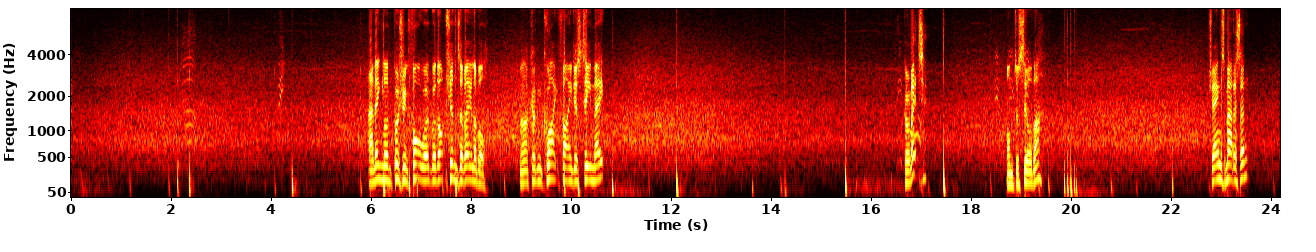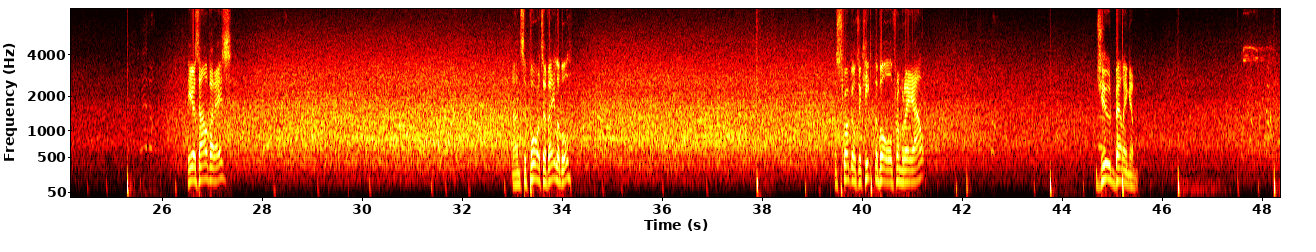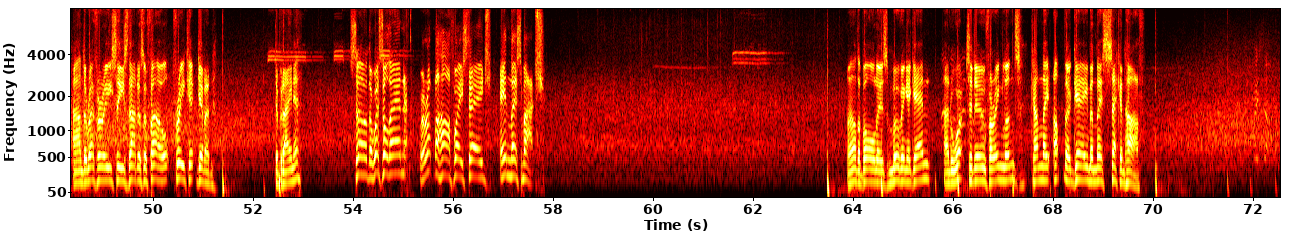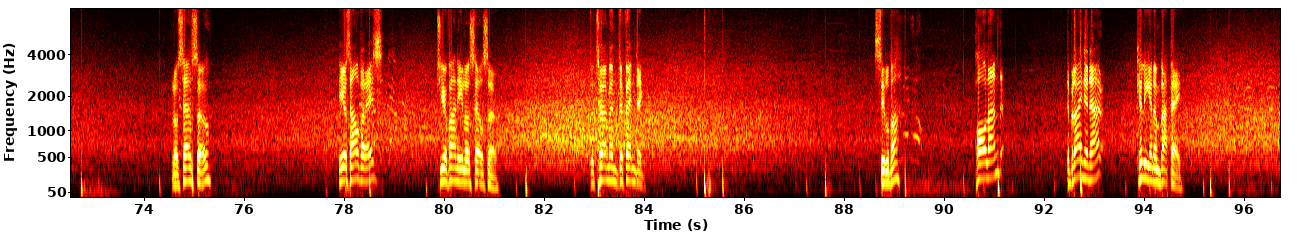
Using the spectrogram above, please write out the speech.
And England pushing forward with options available. Well, couldn't quite find his teammate. Gullit. On to Silva. James Maddison. Here's Alvarez. And support available. A struggle to keep the ball from Real. Jude Bellingham. And the referee sees that as a foul. Free kick given. De Bruyne. So the whistle then. We're up the halfway stage in this match. Well, the ball is moving again, and work to do for England. Can they up their game in this second half? Lo Celso. Here's Alvarez. Giovanni Lo Celso. Determined defending. Silva. Haaland. De Bruyne now. Kylian Mbappe.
